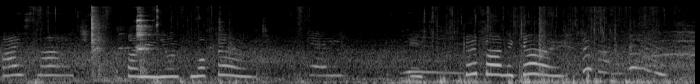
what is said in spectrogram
Hi, Smudge. Barney, you want some more food? Hey, Go, Barney, go.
